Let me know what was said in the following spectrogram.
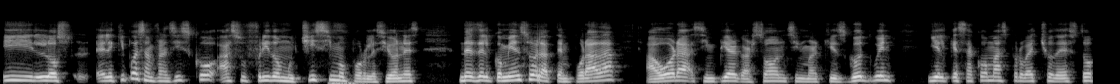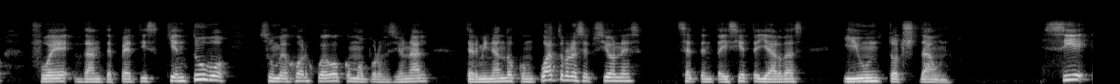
Y los, el equipo de San Francisco ha sufrido muchísimo por lesiones desde el comienzo de la temporada. Ahora sin Pierre Garzón, sin Marquise Goodwin. Y el que sacó más provecho de esto fue Dante Pettis, quien tuvo su mejor juego como profesional, terminando con cuatro recepciones, 77 yardas y un touchdown. Sí,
